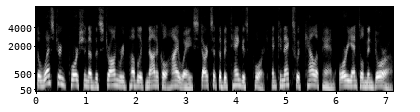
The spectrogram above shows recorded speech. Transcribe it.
The western portion of the Strong Republic Nautical Highway starts at the Batangas port, and connects with Calapan, Oriental Mindoro.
